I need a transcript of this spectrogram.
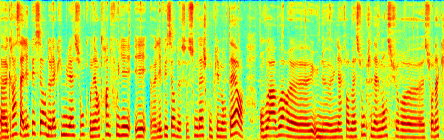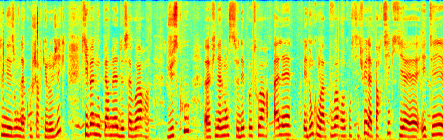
Euh, grâce à l'épaisseur de l'accumulation qu'on est en train de fouiller et euh, l'épaisseur de ce sondage complémentaire, on va avoir euh, une, information finalement sur, sur l'inclinaison de la couche archéologique qui va nous permettre de savoir jusqu'où finalement ce dépotoir allait et donc on va pouvoir reconstituer la partie qui a été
